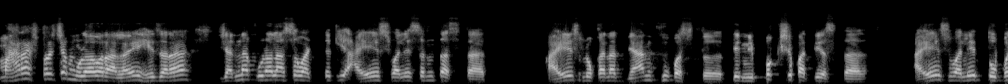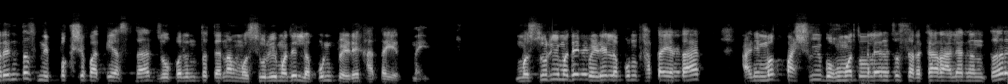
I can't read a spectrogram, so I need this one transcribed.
महाराष्ट्राच्या मुळावर आलाय. हे जरा ज्यांना कुणाला असं वाटतं की आय एस वाले संत असतात आय एस लोकांना ज्ञान खूप असतं ते निपक्षपाती असतात. आय एस वाले तोपर्यंतच निपक्षपाती असतात जोपर्यंत त्यांना मसुरीमध्ये लपून पेढे खाता येत नाही मसुरीमध्ये पेढे लपून खाता येतात आणि मग पाशवी बहुमतवाल्यांचं सरकार आल्यानंतर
